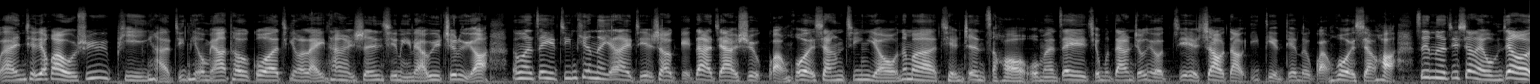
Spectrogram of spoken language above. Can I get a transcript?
玩悄悄话，我是玉萍。好，今天我们要透过精油来一趟身心灵疗愈之旅啊、哦。那么在今天呢，要来介绍给大家的是广藿香精油。那么前阵子哈，我们在节目当中有介绍到一点点的广藿香哈，所以呢，接下来我们就要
